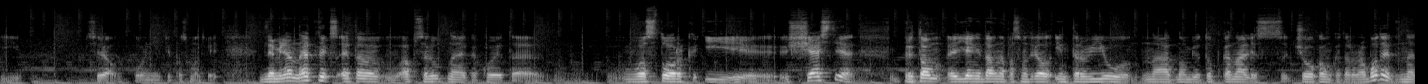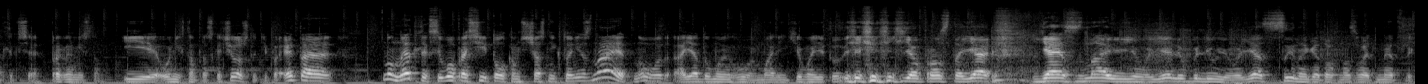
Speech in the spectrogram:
и сериал какого-нибудь посмотреть. Для меня Netflix это абсолютное какое-то восторг и счастье. Притом, я недавно посмотрел интервью на одном YouTube-канале с чуваком, который работает в Netflix, программистом. И у них там проскочило, что типа это ну, Netflix, его в России толком сейчас никто не знает, ну вот, а я думаю, ой, маленькие мои тут, я просто, я, я знаю его, я люблю его, я сына готов назвать Netflix.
